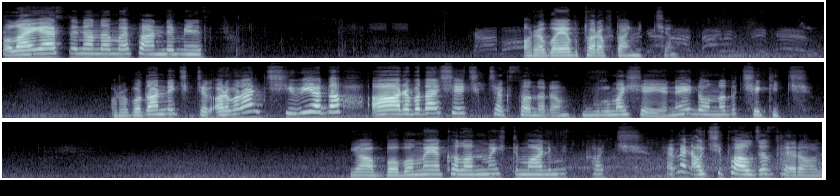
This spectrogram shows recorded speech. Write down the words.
Kolay gelsin hanımefendimiz. Arabaya bu taraftan gideceğim. Arabadan ne çıkacak? Arabadan çivi ya da Aa, arabadan şey çıkacak sanırım. Vurma şeyi. Neydi onun adı? Çekiç. Ya babama yakalanma ihtimalimiz kaç? Hemen açıp alacağız herhalde.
